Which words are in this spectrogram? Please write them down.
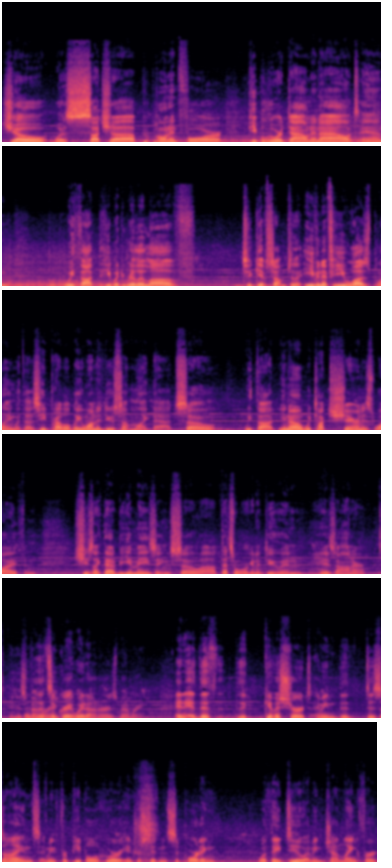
Joe was such a proponent for people who are down and out, and we thought he would really love to give something to them. Even if he was playing with us, he'd probably want to do something like that. So we thought, you know, we talked to Sharon, his wife, and she's like, that would be amazing. So uh, that's what we're going to do in his honor, in his memory. That's a great way to honor his memory. And, and the, the give a shirt. I mean, the designs. I mean, for people who are interested in supporting what they do. I mean, Jon Langford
